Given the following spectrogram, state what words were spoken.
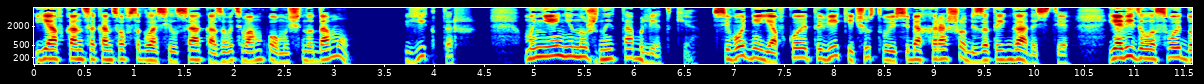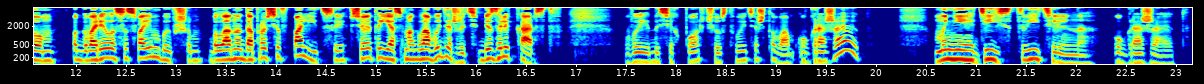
Я в конце концов согласился оказывать вам помощь на дому. Виктор, Мне не нужны таблетки. Сегодня я в кои-то веки чувствую себя хорошо без этой гадости. Я видела свой дом, поговорила со своим бывшим, была на допросе в полиции. Все это я смогла выдержать без лекарств. Вы до сих пор чувствуете, что вам угрожают? Мне действительно угрожают.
